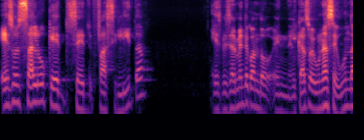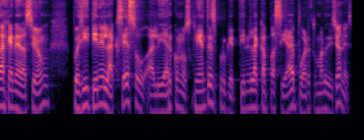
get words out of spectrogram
eso es algo que se facilita especialmente cuando en el caso de una segunda generación, pues sí tiene el acceso a lidiar con los clientes porque tiene la capacidad de poder tomar decisiones.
